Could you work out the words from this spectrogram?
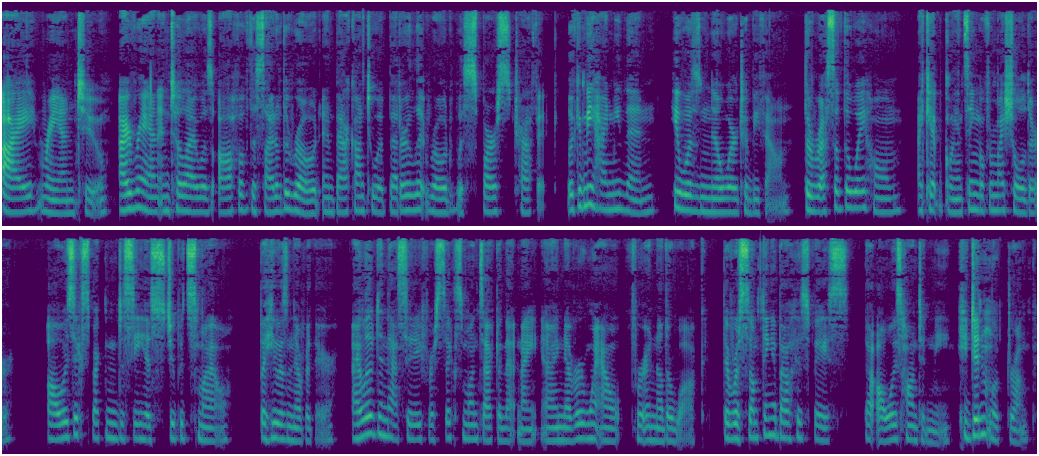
I ran too. I ran until I was off of the side of the road and back onto a better lit road with sparse traffic. Looking behind me then, he was nowhere to be found. The rest of the way home, I kept glancing over my shoulder, always expecting to see his stupid smile, but he was never there. I lived in that city for six months after that night, and I never went out for another walk. There was something about his face that always haunted me. He didn't look drunk.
